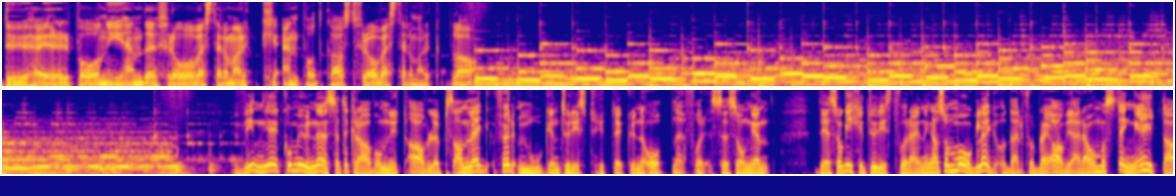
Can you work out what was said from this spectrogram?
Du hører på Nyhende fra Vest-Telemark, en podkast fra Vest-Telemark Blad. Vinje kommune setter krav om nytt avløpsanlegg før Mogen turisthytte kunne åpne for sesongen. Det så ikke Turistforeninga som mulig, og derfor ble avgjørelsen om å stenge hytta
